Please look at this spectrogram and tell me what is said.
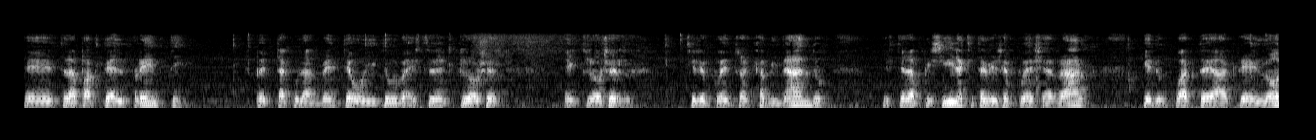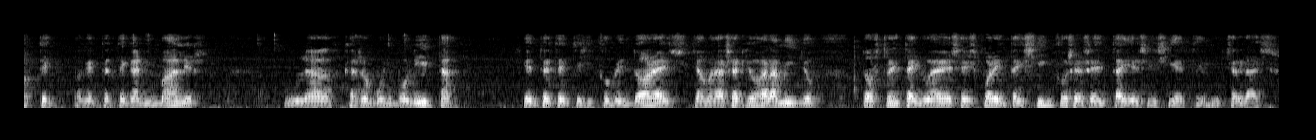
Eh, esta es la parte del frente, espectacularmente bonito. Este es el closet, el closet que se puede entrar caminando. Esta es la piscina que también se puede cerrar. Tiene un cuarto de acre de lote para que tenga animales. Una casa muy bonita, 175 mil dólares. Llamar a Sergio Jaramillo 239-645-6017. Muchas gracias.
